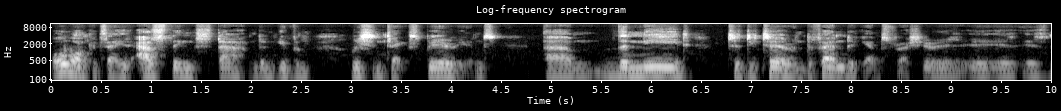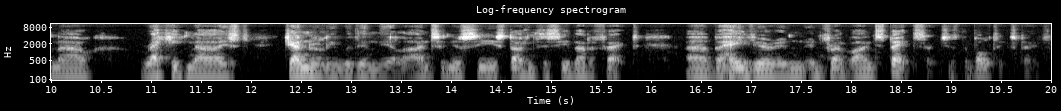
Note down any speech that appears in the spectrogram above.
All one can say is, as things stand, and given recent experience, um, the need to deter and defend against Russia is, is, is now recognised generally within the alliance, and you'll see starting to see that effect uh, behavior in, in frontline states, such as the Baltic states.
